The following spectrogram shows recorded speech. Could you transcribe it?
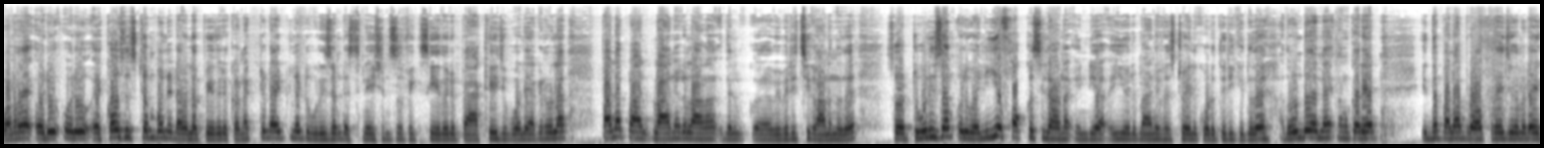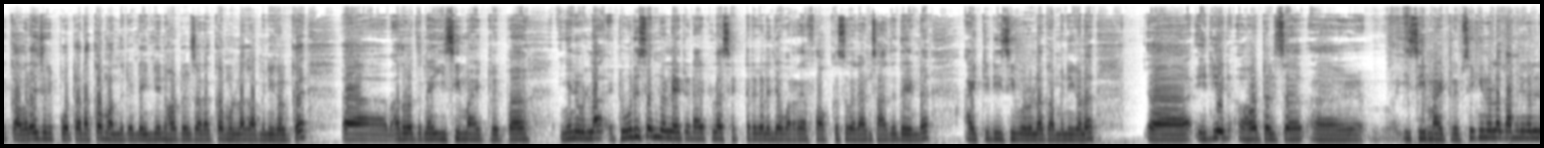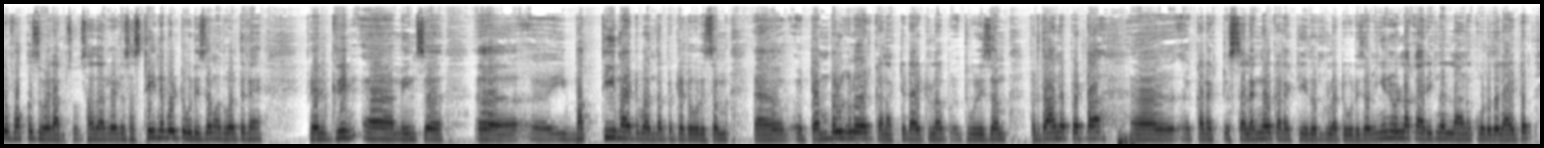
വളരെ ഒരു ഒരു എക്കോ സിസ്റ്റം പോലെ ഡെവലപ്പ് ചെയ്ത് ഒരു കണക്റ്റഡ് ആയിട്ടുള്ള ടൂറിസം ഡെസ്റ്റിനേഷൻസ് ഫിക്സ് ചെയ്ത ഒരു പാക്കേജ് പോലെ അങ്ങനെയുള്ള പല പ്ലാ- പ്ലാനുകളാണ് ഇതിൽ വിവരിച്ച് കാണുന്നത്. സോ ടൂറിസം ഒരു വലിയ ഫോക്കസിലാണ് ഇന്ത്യ ഈ ഒരു മാനിഫെസ്റ്റോയിൽ കൊടുത്തിരിക്കുന്നത്. അതുകൊണ്ട് തന്നെ നമുക്കറിയാം ഇന്ന് പല ബ്രോക്കറേജുകളുടെയും കവറേജ് റിപ്പോർട്ട് അടക്കം വന്നിട്ടുണ്ട്. ഇന്ത്യൻ ഹോട്ടൽസ് അടക്കമുള്ള കമ്പനികൾക്ക് ആ, അതുപോലെ തന്നെ ഈസി മൈ ട്രിപ്പ് ഇങ്ങനെയുള്ള ടൂറിസം റിലേറ്റഡ് ആയിട്ടുള്ള സെക്ടറുകളിൽ വളരെ ഫോക്കസ് വരാൻ സാധ്യതയുണ്ട്. ഐ ടി ഡി സി പോലുള്ള കമ്പനികൾ Indian hotels easy my trips ഇങ്ങനെയുള്ള കമ്പനികളിൽ ഫോക്കസ് വരാം. സോ സാധാരണ ഒരു സസ്റ്റൈനബിൾ ടൂറിസം അതുപോലെ തന്നെ പെൽഗ്രിം മീൻസ് ഈ ഭക്തിയുമായിട്ട് ബന്ധപ്പെട്ട ടൂറിസം ടെമ്പിളുകൾ കണക്റ്റഡ് ആയിട്ടുള്ള ടൂറിസം പ്രധാനപ്പെട്ട കണക്ട് സ്ഥലങ്ങൾ കണക്ട് ചെയ്തുകൊണ്ടുള്ള ടൂറിസം ഇങ്ങനെയുള്ള കാര്യങ്ങളിലാണ് കൂടുതലായിട്ടും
